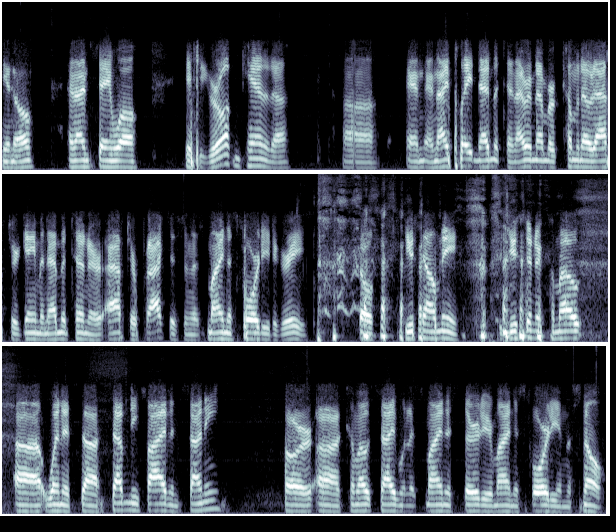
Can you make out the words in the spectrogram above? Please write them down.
you know? And I'm saying, well, if you grow up in Canada, uh, and and I played in Edmonton, I remember coming out after a game in Edmonton or after practice, and it's minus 40 degrees. So you tell me, would you sooner come out uh, when it's uh, 75 and sunny, or uh, come outside when it's minus 30 or minus 40 in the snow?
